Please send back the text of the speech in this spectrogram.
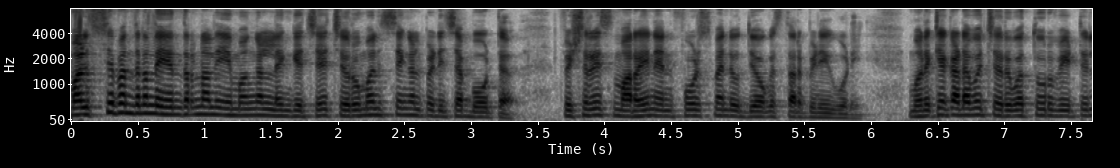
മത്സ്യബന്ധന നിയന്ത്രണ നിയമങ്ങൾ ലംഘിച്ച് ചെറുമത്സ്യങ്ങൾ പിടിച്ച ബോട്ട് ഫിഷറീസ് മറൈൻ എൻഫോഴ്സ്മെന്റ് ഉദ്യോഗസ്ഥർ പിടികൂടി. മുനക്കക്കടവ് ചെറുവത്തൂർ വീട്ടിൽ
